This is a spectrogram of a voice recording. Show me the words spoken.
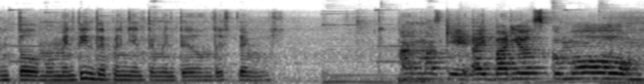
en todo momento, independientemente de donde estemos. Además que hay varios como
